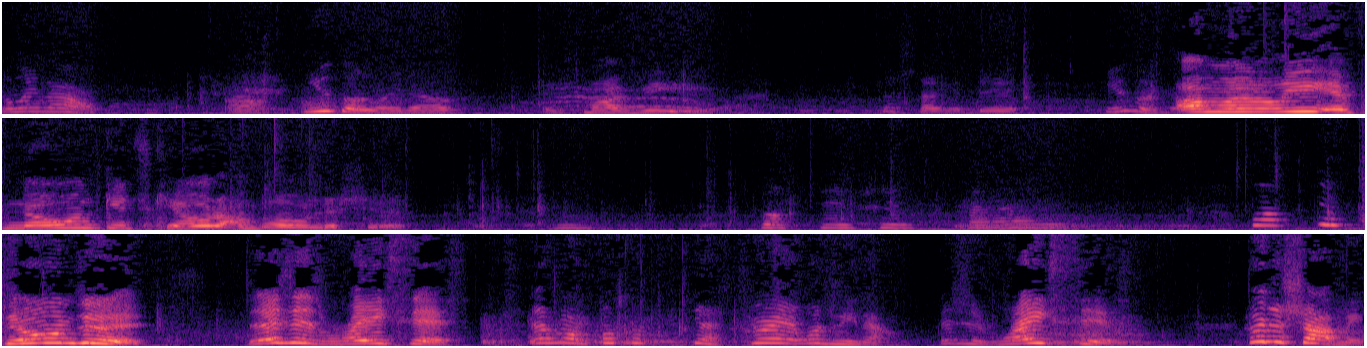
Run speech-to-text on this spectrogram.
Go lay down. Uh, You go lay down. it's my video. Just like a dick. You. I'm literally, if no one gets killed, I'm blowing this shit. Fuck this shit. Fuck this. Dylan did it. This is racist. This motherfucker. Yeah, screw it with me now. This is racist. Who just shot me?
